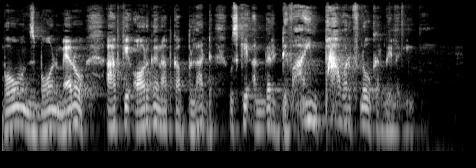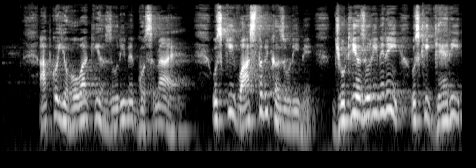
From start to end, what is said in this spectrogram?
बोन्स बोन मैरो आपके ऑर्गन आपका ब्लड उसके अंदर डिवाइन पावर फ्लो करने लगेगी। आपको यहोवा की हजूरी में घुसना है, उसकी वास्तविक हजूरी में, झूठी हजूरी में नहीं, उसकी गहरी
